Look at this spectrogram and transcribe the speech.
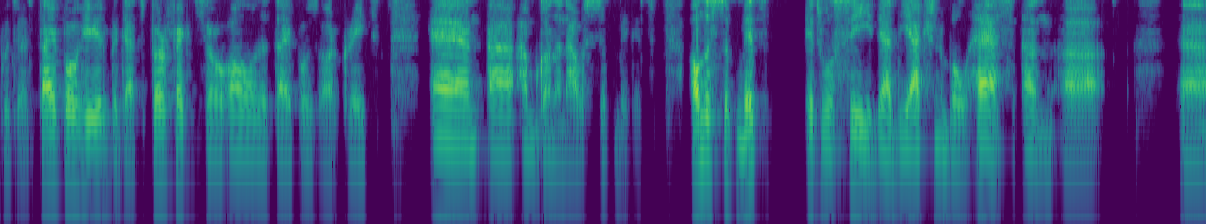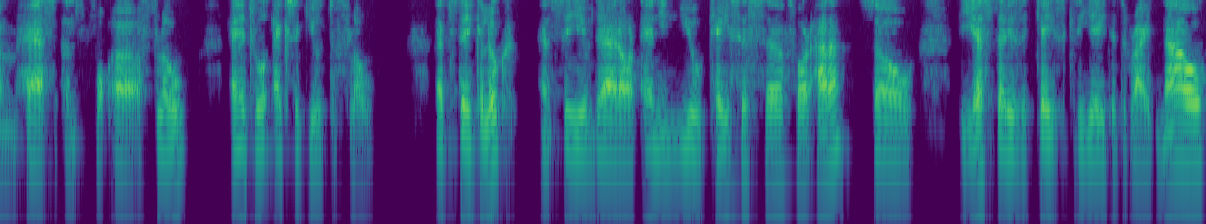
put a typo here but that's perfect so all the typos are great. And uh, I'm gonna now submit it. On the submit it will see that the actionable has an uh, um, has a uh, flow and it will execute the flow. Let's take a look and see if there are any new cases uh, for Anna. So yes, there is a case created right now.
